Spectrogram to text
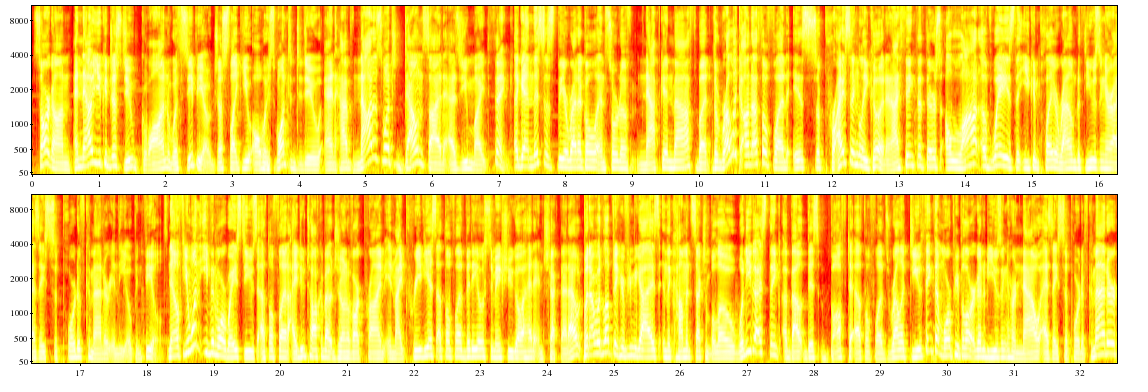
Sargon and now you can just do Guan with Scipio just like you always wanted to do and have not as much downside as you might think. Again this is theoretical and sort of napkin math but the relic on Ethelfled is surprisingly good and I think that there's a lot of ways that you can play around with using her as a supportive commander in the open field. Now if you want even more ways to use Ethelfled I do talk about Joan of Arc Prime in my previous Ethelfled video so make sure you go ahead and check that out. But I would love to hear from you guys in the comments section below. What do you guys think about this buff to Ethelfled's relic? Do you think that more people are going to be using her now as a supportive commander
